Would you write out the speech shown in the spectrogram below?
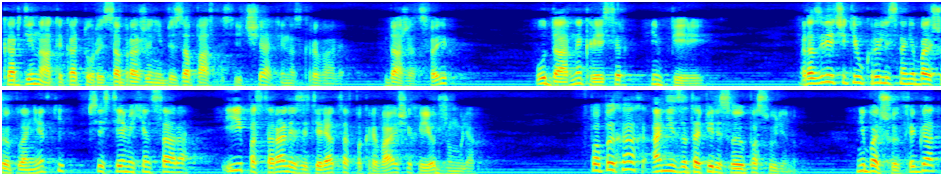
координаты которой соображения безопасности тщательно скрывали, даже от своих, ударный крейсер «Империи». Разведчики укрылись на небольшой планетке в системе Хенсара и постарались затеряться в покрывающих ее джунглях. В попыхах они затопили свою посудину. Небольшой фрегат,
